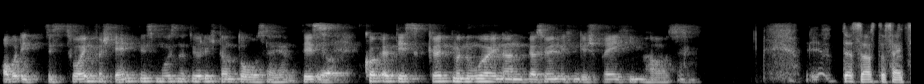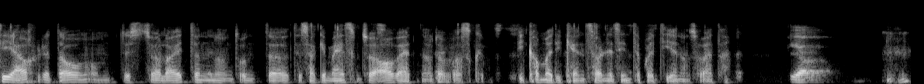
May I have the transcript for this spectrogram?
Aber die, das Zahlenverständnis muss natürlich dann da sein. Das, ja. das kriegt man nur in einem persönlichen Gespräch im Haus. Das heißt, da seid ihr auch wieder da, um, um das zu erläutern und, und uh, das auch gemeinsam zu erarbeiten, oder? Was, wie kann man die Kennzahlen jetzt interpretieren und so weiter? Ja. Mhm.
